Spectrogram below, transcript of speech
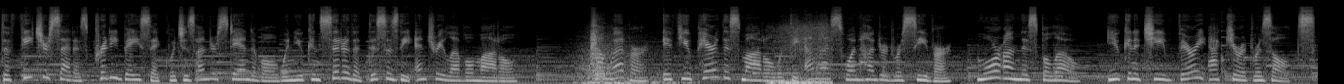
the feature set is pretty basic which is understandable when you consider that this is the entry-level model. However, if you pair this model with the LS100 receiver, more on this below, you can achieve very accurate results.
